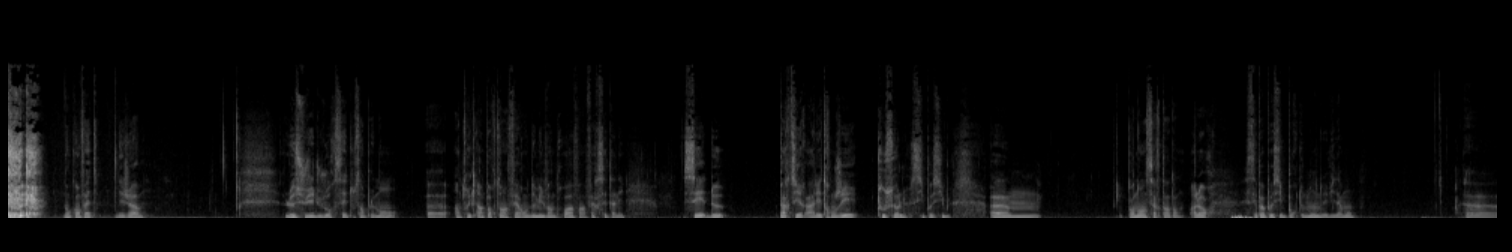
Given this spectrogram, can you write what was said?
Donc en fait, déjà, le sujet du jour, c'est tout simplement euh, un truc important à faire en 2023, enfin à faire cette année, c'est de partir à l'étranger tout seul, si possible, euh, pendant un certain temps. Alors, c'est pas possible pour tout le monde, évidemment. Euh,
